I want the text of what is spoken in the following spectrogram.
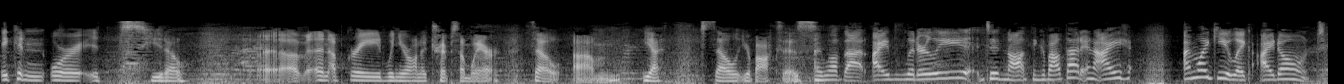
it can or it's you know uh, an upgrade when you're on a trip somewhere so um yeah sell your boxes I love that. I literally did not think about that, and I, I'm like you. Like I don't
